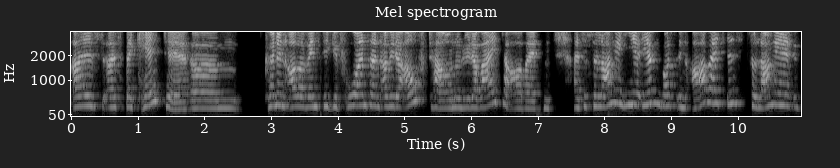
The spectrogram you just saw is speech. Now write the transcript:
als, als bei Kälte, ähm, können aber, wenn sie gefroren sind, auch wieder auftauen und wieder weiterarbeiten. Also solange hier irgendwas in Arbeit ist, solange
